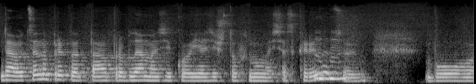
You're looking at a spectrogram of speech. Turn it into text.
Да, Оце, наприклад, та проблема, з якою я зіштовхнулася з кирилицею. Угу. Бо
